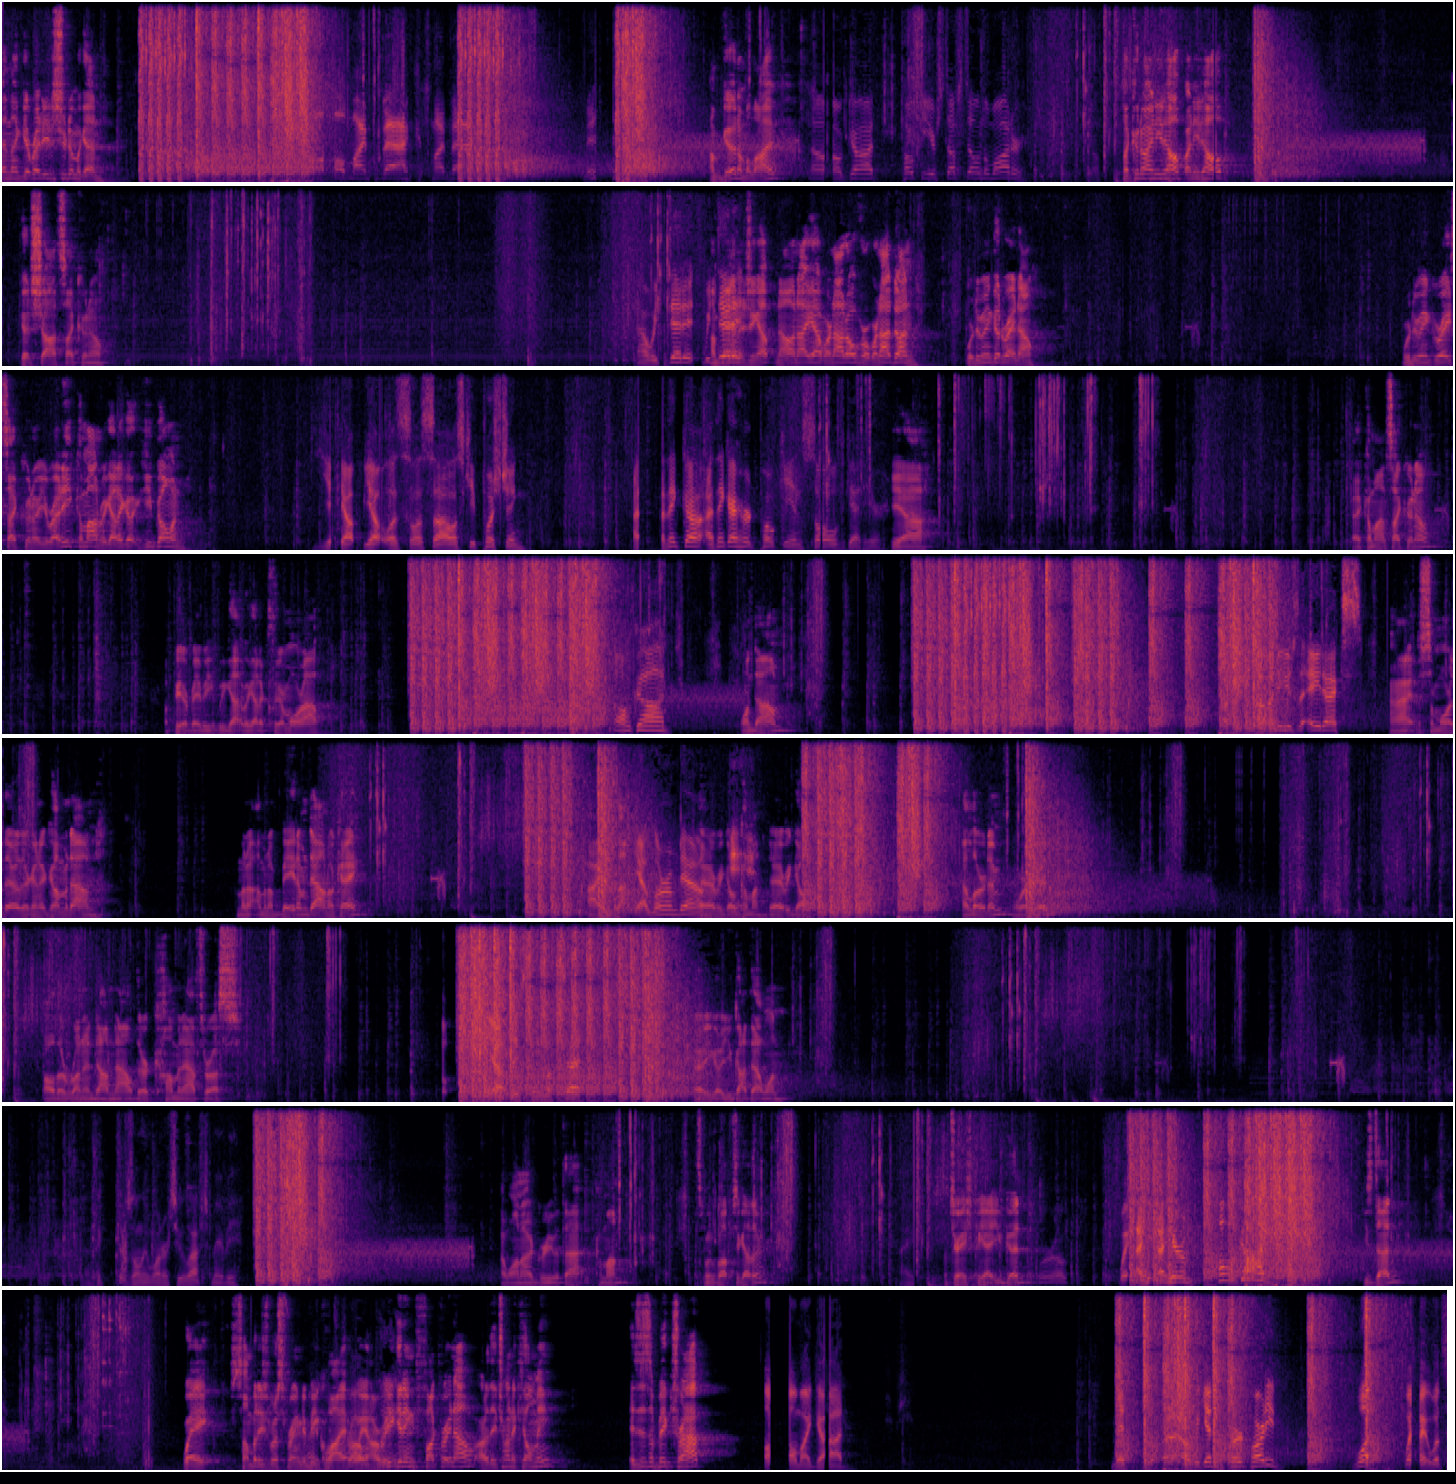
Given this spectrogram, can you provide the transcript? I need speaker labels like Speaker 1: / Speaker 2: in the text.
Speaker 1: and then get ready to shoot him again.
Speaker 2: Oh, my back, my back.
Speaker 1: I'm good. I'm alive.
Speaker 2: Oh God, Pokey, your stuff's still in the water.
Speaker 1: Sykkuno, I need help. I need help. Good shot, Sykkuno.
Speaker 2: Oh, we did it. We
Speaker 1: I'm
Speaker 2: did it.
Speaker 1: bandaging up. No, not yet. We're not over. We're not done. We're doing good right now. We're doing great, Sykkuno. You ready? Come on, we gotta go. Keep going.
Speaker 2: Yep, yep. Let's let's uh, let's keep pushing. I, I think uh, I think I heard Pokey and Solve get here.
Speaker 1: Yeah. Okay, come on, Sykkuno. Up here, baby. We got we gotta clear more out.
Speaker 2: Oh God.
Speaker 1: One down.
Speaker 2: I'm gonna use the 8x.
Speaker 1: All right, there's some more there. They're gonna come down. I'm gonna I'm gonna bait them down, okay? All right, he's not.
Speaker 2: Yeah, lure him down.
Speaker 1: There we go.
Speaker 2: Eh.
Speaker 1: Come on. There we go. Alert him. We're good. Oh, they're running down now. They're coming after us.
Speaker 2: Yeah, they seem upset.
Speaker 1: There you go. You got that one.
Speaker 2: Think there's only one or two left, maybe.
Speaker 1: I want to agree with that. Come on. Let's move up together.
Speaker 2: I,
Speaker 1: What's your HP Are You good?
Speaker 2: Wait, I, I hear him. Oh God.
Speaker 1: He's dead? Wait, somebody's whispering to be
Speaker 2: Alright, well,
Speaker 1: quiet. Wait, are we getting fucked right now? Are they trying to kill me? Is this a big trap?
Speaker 2: Oh my God. Myth, are we getting third party? What? Wait, wait, what's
